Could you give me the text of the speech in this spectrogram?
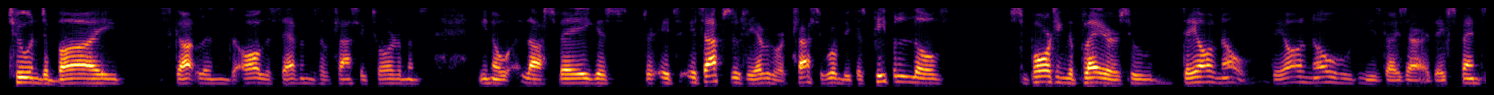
two in Dubai, Scotland. All the sevens have classic tournaments. You know, Las Vegas. It's it's absolutely everywhere. Classic rugby because people love supporting the players who they all know. They all know who these guys are. They've spent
